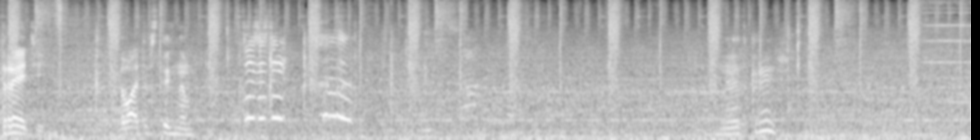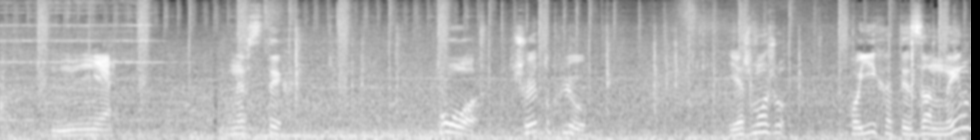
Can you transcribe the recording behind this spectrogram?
Третій. Давайте встигнемо. Не відкриєш? Ні. Не встиг. О, що я туплю? Я ж можу поїхати за ним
